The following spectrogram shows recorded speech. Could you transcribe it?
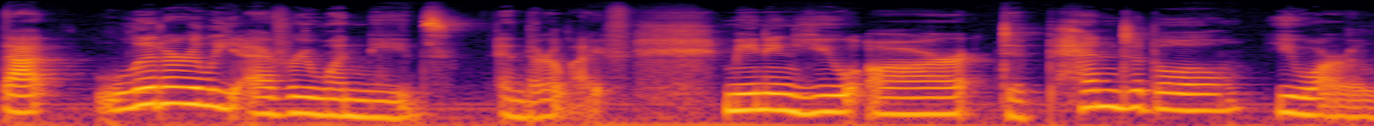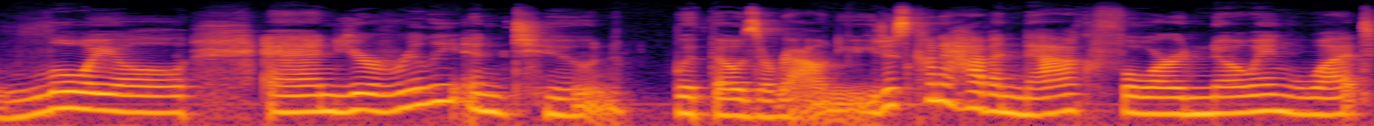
that literally everyone needs in their life, meaning you are dependable, you are loyal, and you're really in tune with those around you. You just kind of have a knack for knowing what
